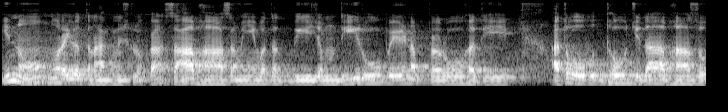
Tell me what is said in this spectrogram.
ಇನ್ನು ನೂರೈವತ್ತ ನಾಲ್ಕನೇ ಶ್ಲೋಕ, ಸಾಭಾಸಮೇವ ತದ್ಬೀಜಂ ಧೀರೂಪೇಣ ಪ್ರರೋಹತಿ. ಅಥೋ ಬುದ್ಧೌ ಚಿದಾಭಾಸೋ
